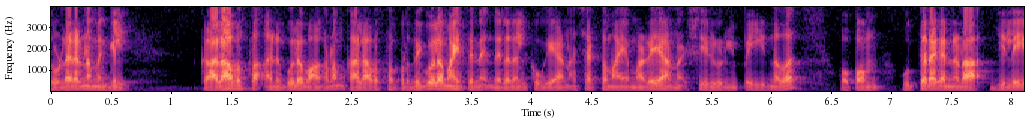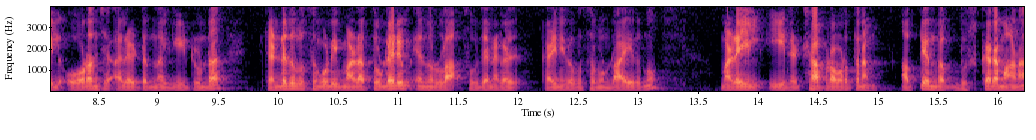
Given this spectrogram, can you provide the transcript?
തുടരണമെങ്കിൽ കാലാവസ്ഥ അനുകൂലമാകണം. കാലാവസ്ഥ പ്രതികൂലമായി തന്നെ നിലനിൽക്കുകയാണ്. ശക്തമായ മഴയാണ് ഷിരൂരിൽ പെയ്യുന്നത്. ഒപ്പം ഉത്തര കന്നഡ ജില്ലയിൽ ഓറഞ്ച് അലേർട്ട് നൽകിയിട്ടുണ്ട്. രണ്ട് ദിവസം കൂടി മഴ തുടരും എന്നുള്ള സൂചനകൾ കഴിഞ്ഞ ദിവസം ഉണ്ടായിരുന്നു. മഴയിൽ ഈ രക്ഷാപ്രവർത്തനം അത്യന്തം ദുഷ്കരമാണ്.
